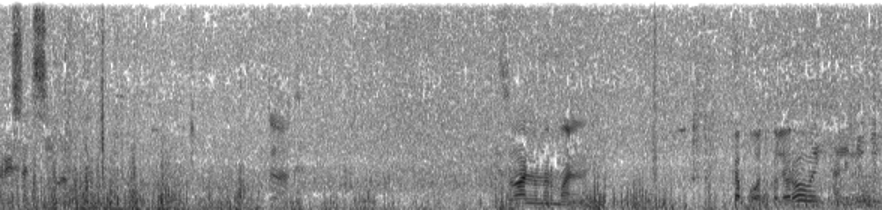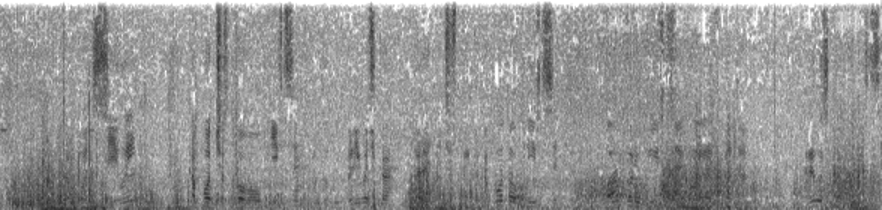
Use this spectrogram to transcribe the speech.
Криша ціла. Так. Візуально нормально. Капот кольоровий, алюміній, капот цілий, капот частково у плівці. Тут плівочка, передня частинка капота у плівці, бампер у плівці, е, это, крилишко у плівці,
